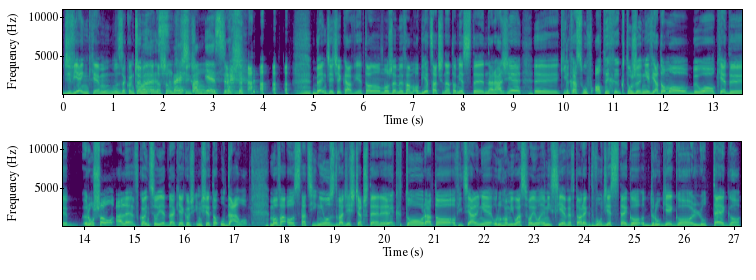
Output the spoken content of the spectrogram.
dźwiękiem zakończymy tę naszą weź dzisiejszą pan nie. Będzie ciekawie, to możemy Wam obiecać. Natomiast e, na razie e, kilka słów o tych, którzy nie wiadomo było kiedy ruszą, ale w końcu jednak jakoś im się to udało. Mowa o stacji News 24, która to oficjalnie uruchomiła swoją emisję we wtorek 22 lutego.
